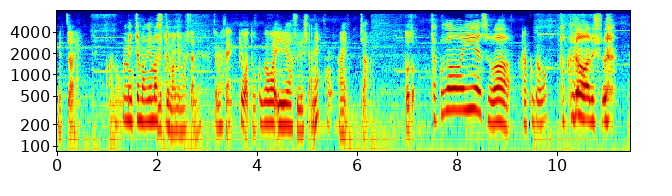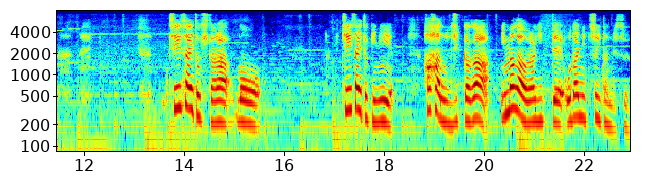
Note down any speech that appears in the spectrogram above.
めっちゃ、あの、めっちゃ曲げました、めっちゃ曲げましたね。すいません。今日は徳川家康でしたね。はい。はい。じゃあ、どうぞ。徳川家康は、徳川？徳川です。小さい時から、もう、小さい時に、母の実家が、今川を裏切って織田に着いたんです。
